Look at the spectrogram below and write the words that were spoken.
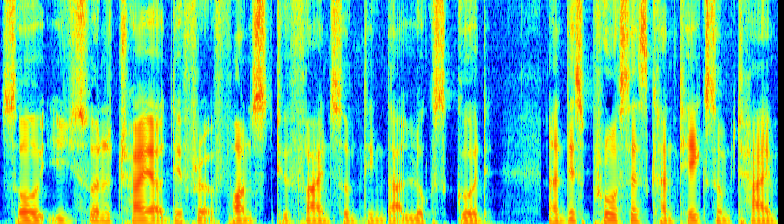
So you just want to try out different fonts to find something that looks good. And this process can take some time.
